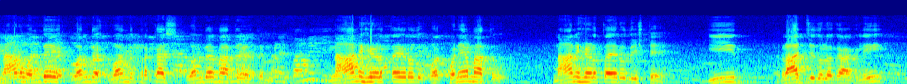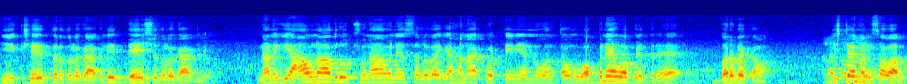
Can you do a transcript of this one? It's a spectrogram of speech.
ನಾನು ಒಂದೇ ಒಂದೇ, ಒಂದು ಪ್ರಕಾಶ್, ಒಂದೇ ಮಾತು ಹೇಳ್ತೀನಿ. ನಾನು ಹೇಳ್ತಾ ಇರೋದು ಕೊನೆ ಮಾತು. ನಾನು ಹೇಳ್ತಾ ಇರೋದು ಇಷ್ಟೇ. ಈ ರಾಜ್ಯದೊಳಗಾಗಲಿ, ಈ ಕ್ಷೇತ್ರದೊಳಗಾಗಲಿ, ದೇಶದೊಳಗಾಗಲಿ, ನನಗೆ ಯಾವನಾದರೂ ಚುನಾವಣೆ ಸಲುವಾಗಿ ಹಣ ಕೊಟ್ಟೀನಿ ಅನ್ನುವಂಥವ್ನು ಒಬ್ಬನೇ ಒಬ್ಬಿದ್ರೆ ಬರಬೇಕವ. ಇಷ್ಟೇ ನನ್ನ ಸವಾಲು.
